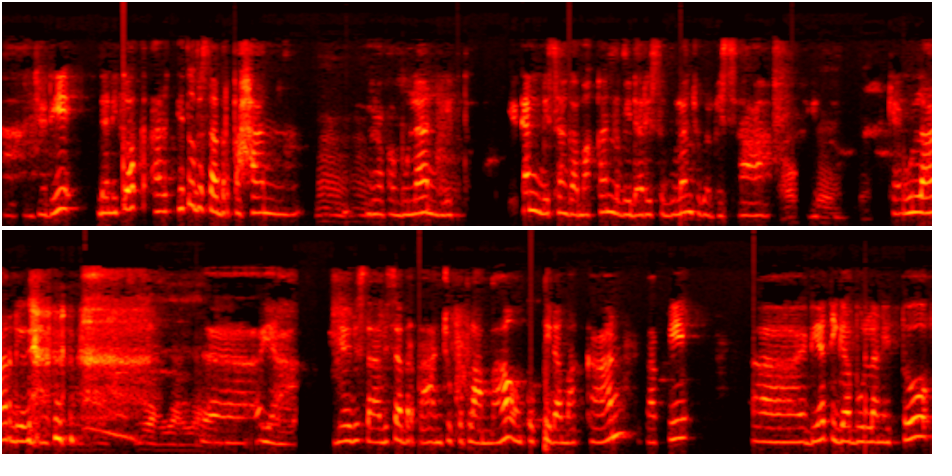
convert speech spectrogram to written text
Nah, jadi dan itu itu bisa bertahan hmm. berapa bulan gitu ya kan bisa nggak makan lebih dari sebulan juga bisa okay. gitu. kayak ular dia hmm. ya, ya, ya. Uh, ya dia bisa bisa bertahan cukup lama untuk tidak makan tapi uh, dia tiga bulan itu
